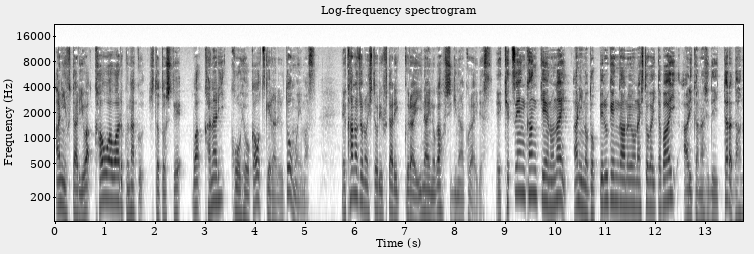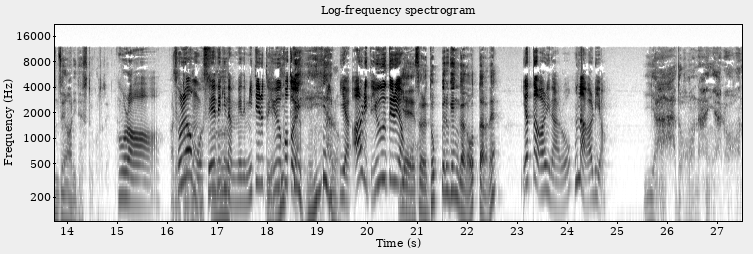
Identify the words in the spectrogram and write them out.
兄二人は顔は悪くなく、人としてはかなり高評価をつけられると思います。え彼女の一人二人くらいいないのが不思議なくらいです。え血縁関係のない兄のドッペルゲンガーのような人がいた場合、ありかなしで言ったら断然ありですということで。ほらそれはもう性的な目で見てるということや。いや見てへんやろ。いや、ありって言うてるやん。いやいや、それドッペルゲンガーがおったらね。やったらありなんやろ？ほなありやん。いやー、どうなんやろう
